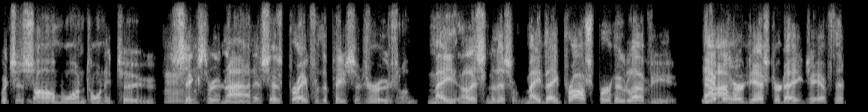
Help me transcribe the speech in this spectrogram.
which is Psalm 122, Mhm. 6 through 9. It says, Pray for the peace of Jerusalem. May, now listen to this one, may they prosper who love you. Now, Yeah, I heard yesterday, Jeff, that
